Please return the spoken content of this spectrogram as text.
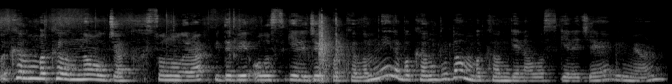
Bakalım bakalım ne olacak son olarak. Bir de bir olası gelecek bakalım. Neyle bakalım? Buradan mı bakalım gene olası geleceğe? Bilmiyorum.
